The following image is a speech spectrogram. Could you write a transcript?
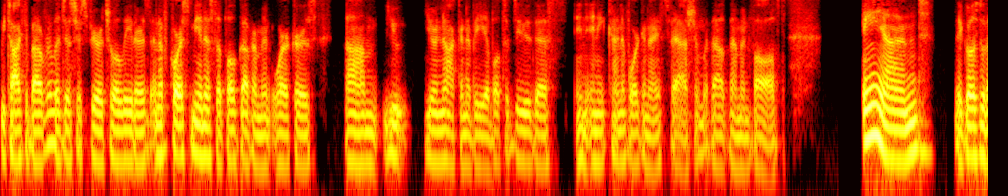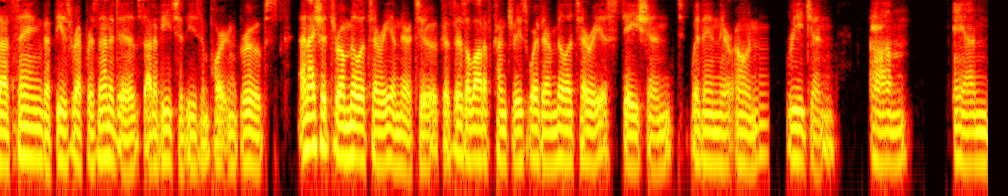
we talked about religious or spiritual leaders and of course municipal government workers. Um, you you're not going to be able to do this in any kind of organized fashion without them involved. And it goes without saying that these representatives out of each of these important groups, and I should throw military in there too, because there's a lot of countries where their military is stationed within their own region. Um, and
